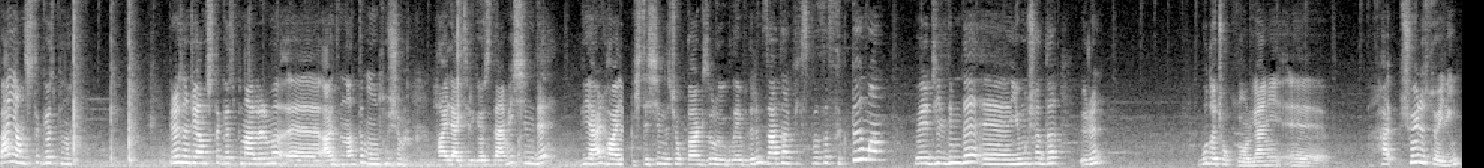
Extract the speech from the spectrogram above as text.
Ben yanlışlıkla göz pınar Biraz önce yanlışlıkla göz pınarlarımı e, aydınlattım. Unutmuşum highlighter göstermeyi. Şimdi diğer highlight işte şimdi çok daha güzel uygulayabilirim. Zaten Fix Plus'a sıktığım an böyle cildimde e, yumuşadı ürün. Bu da çok zor. Yani e, şöyle söyleyeyim.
